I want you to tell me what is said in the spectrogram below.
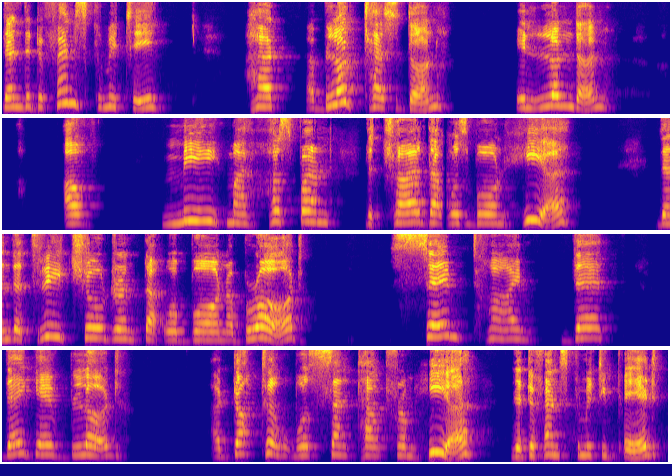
Then the defense committee had a blood test done in London of me, my husband, the child that was born here, then the three children that were born abroad, same time they, they gave blood. A doctor was sent out from here, the defense committee paid.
